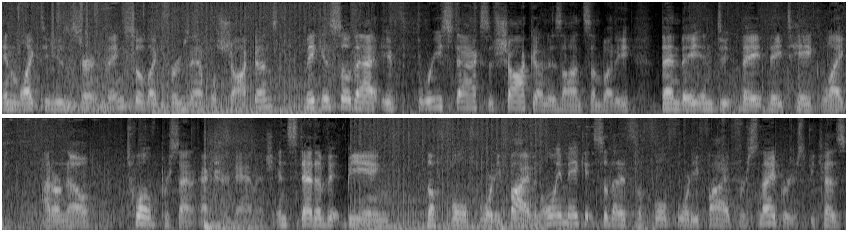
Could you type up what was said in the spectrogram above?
and like to use a certain thing, so like, for example, shotguns, make it so that if three stacks of shotgun is on somebody, then they, they, they take like, I don't know, 12% extra damage instead of it being the full 45 and only make it so that it's the full 45 for snipers because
